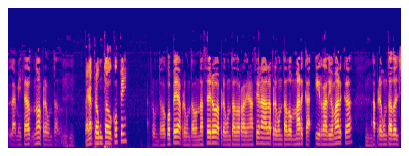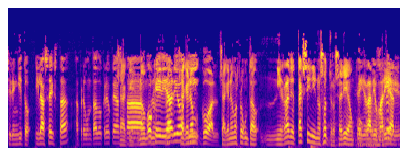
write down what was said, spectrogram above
la mitad no ha preguntado. ¿Pero ha preguntado Cope? Ha preguntado COPE, ha preguntado Onda Cero, ha preguntado Radio Nacional, ha preguntado Marca y Radio Marca, ha preguntado El Chiringuito y La Sexta, ha preguntado creo que O hasta sea que no- OK no- no- Diario o sea que no- y Goal. O sea que no hemos preguntado ni Radio Taxi ni nosotros, sería un poco. Y Radio María, Sí.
